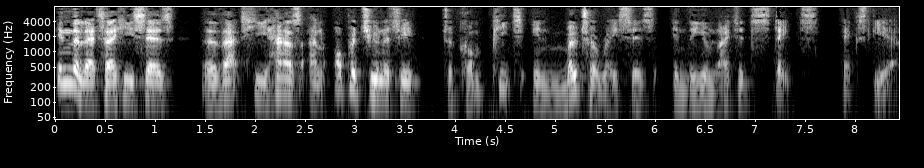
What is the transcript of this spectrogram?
In the letter he says uh, that he has an opportunity to compete in motor races in the United States next year.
